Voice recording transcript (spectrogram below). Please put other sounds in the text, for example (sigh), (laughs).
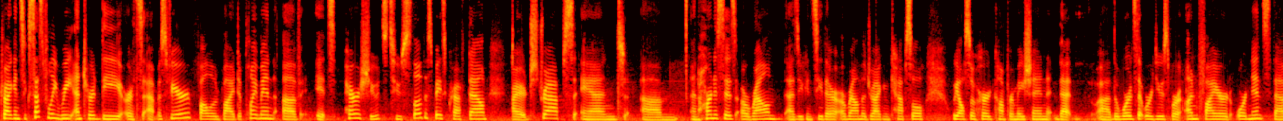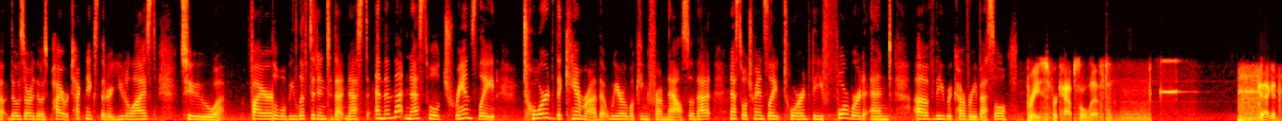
Dragon successfully re entered the Earth's atmosphere, followed by deployment of its parachutes to slow the spacecraft down, wired straps and, um, and harnesses around, as you can see there, around the Dragon capsule. We also heard confirmation that uh, the words that were used were unfired ordnance. That those are those pyrotechnics that are utilized to fire will be lifted into that nest, and then that nest will translate toward the camera that we are looking from now. So that nest will translate toward the forward end of the recovery vessel. Brace for capsule lift. Dragon.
